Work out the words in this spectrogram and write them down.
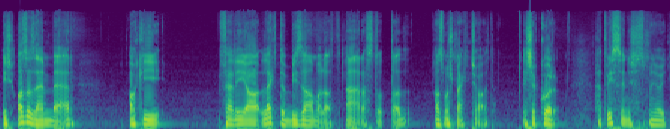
És az az ember, aki felé a legtöbb bizalmadat árasztottad, az most megcsalt. És akkor hát visszajön és azt mondja, hogy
